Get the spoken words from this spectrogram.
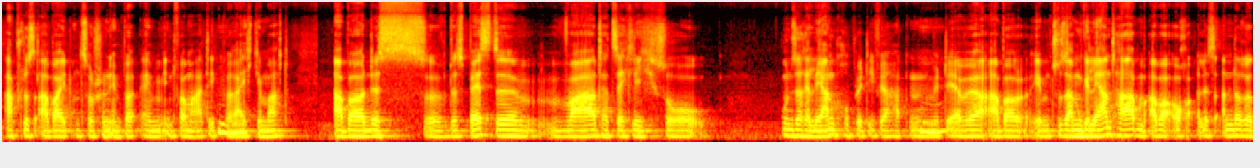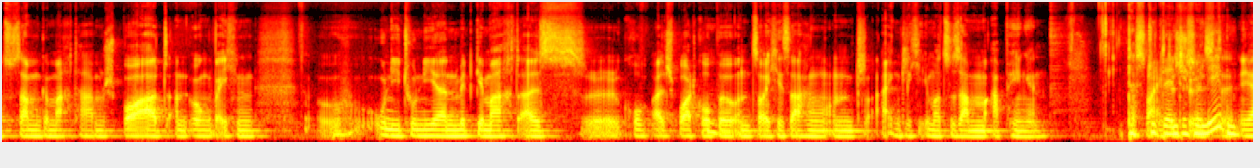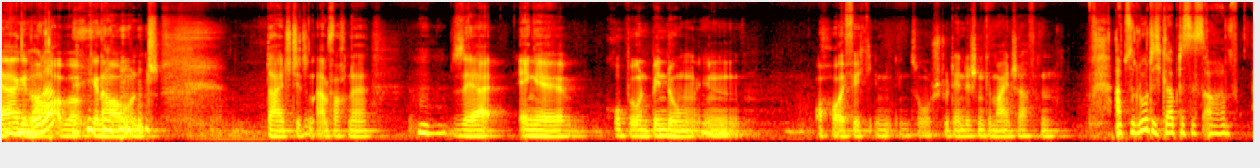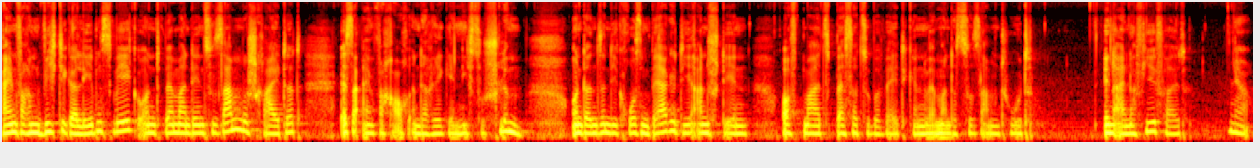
Abschlussarbeit und so schon im, im Informatikbereich mhm. gemacht. Aber das, äh, das Beste war tatsächlich so unsere Lerngruppe, die wir hatten, mhm. mit der wir aber eben zusammen gelernt haben, aber auch alles andere zusammen gemacht haben, Sport, an irgendwelchen äh, Uniturnieren mitgemacht als, äh, als Sportgruppe mhm. und solche Sachen und eigentlich immer zusammen abhingen. Das, das studentische das Leben. Ja, genau, oder? aber genau und da entsteht dann einfach eine mhm. sehr enge Gruppe und Bindung in, auch häufig in, in so studentischen Gemeinschaften. Absolut. Ich glaube, das ist auch einfach ein wichtiger Lebensweg. Und wenn man den zusammen beschreitet, ist er einfach auch in der Regel nicht so schlimm. Und dann sind die großen Berge, die anstehen, oftmals besser zu bewältigen, wenn man das zusammen tut. In einer Vielfalt. Ja.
